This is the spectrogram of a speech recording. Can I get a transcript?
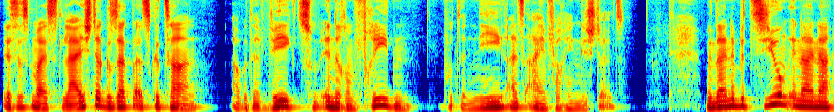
es ist meist leichter gesagt als getan, aber der Weg zum inneren Frieden wurde nie als einfach hingestellt. Wenn deine Beziehung in einer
